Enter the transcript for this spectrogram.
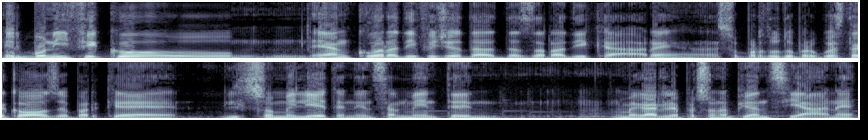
il bonifico mm, è ancora difficile da, da, sradicare, soprattutto per queste cose, perché il sommelier tendenzialmente, mm, magari le persone più anziane,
